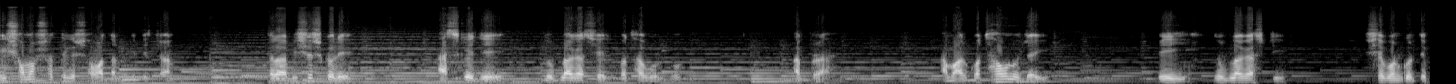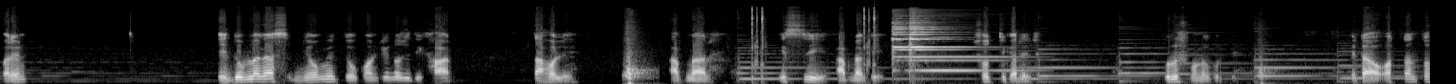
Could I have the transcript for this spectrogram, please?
এই সমস্যা থেকে সমাধান পেতে চান, তারা বিশেষ করে আজকে যে দুবলা গাছের কথা বলব। আপনারা, আমার কথা অনুযায়ী এই দুবলা গাছটি সেবন করতে পারেন। এই দুবলা গাছ নিয়মিত কন্টিনিউ যদি খান, তাহলে আপনার স্ত্রী আপনাকে সত্যিকারের পুরুষ মনে করবে। এটা অত্যন্ত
